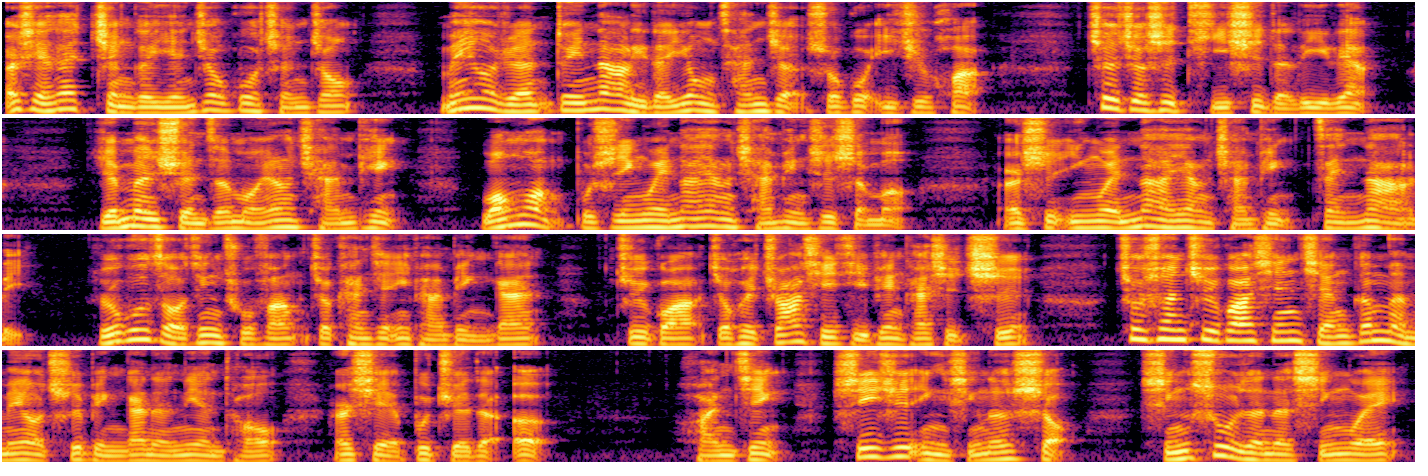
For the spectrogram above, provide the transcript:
而且在整个研究过程中，没有人对那里的用餐者说过一句话。这就是提示的力量。人们选择某样产品，往往不是因为那样产品是什么，而是因为那样产品在那里。如果走进厨房就看见一盘饼干，巨瓜就会抓起几片开始吃。就算巨瓜先前根本没有吃饼干的念头，而且不觉得饿。环境是一只隐形的手，形塑人的行为。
